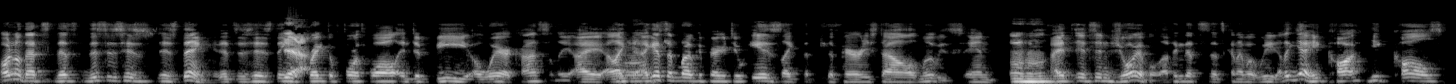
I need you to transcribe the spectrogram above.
Oh no, that's that's this is his his thing. This is his thing Yeah. to break the fourth wall and to be aware constantly. I, I like. Mhm. I guess what I'm comparing it to is like the, the parody style movies, and Mm-hmm. I, it's enjoyable. I think that's that's kind of what we. Like, yeah, he call, he calls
